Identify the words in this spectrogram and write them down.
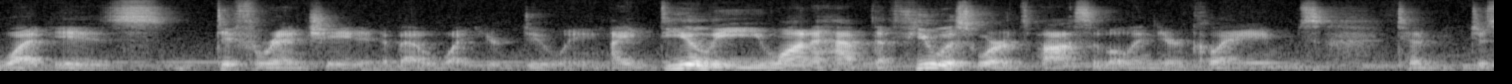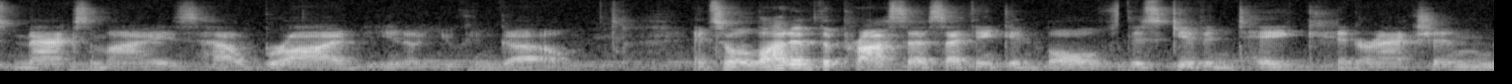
what is differentiated about what you're doing. Ideally, you want to have the fewest words possible in your claims to just maximize how broad, you know, you can go. And so a lot of the process, I think, involves this give and take interaction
